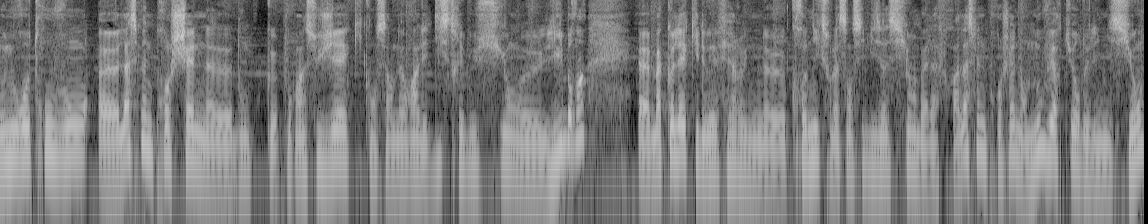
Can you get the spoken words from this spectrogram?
Nous nous retrouvons euh, la semaine prochaine euh, donc pour un sujet qui concernera les distributions euh, libres. Ma collègue qui devait faire une chronique sur la sensibilisation, bah, la fera la semaine prochaine en ouverture de l'émission.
